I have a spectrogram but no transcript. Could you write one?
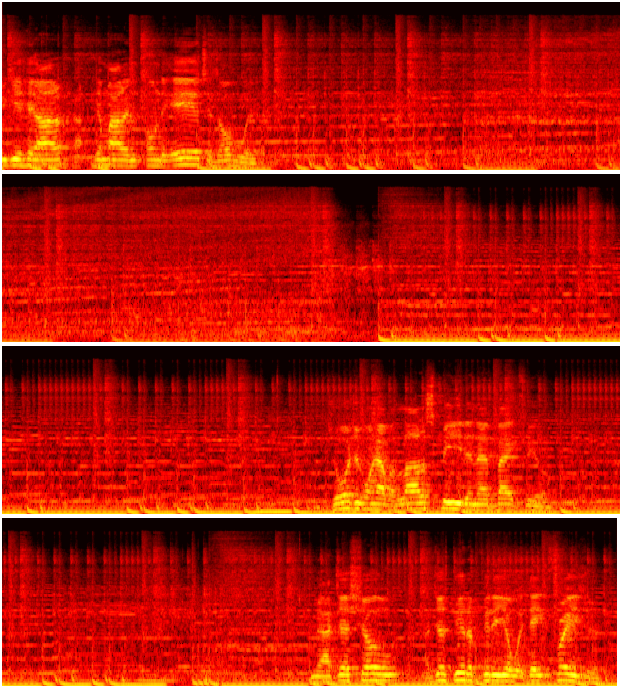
You get him out, him out on the edge, it's over with. Georgia gonna have a lot of speed in that backfield. I mean, I just showed, I just did a video with Dave Frazier.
